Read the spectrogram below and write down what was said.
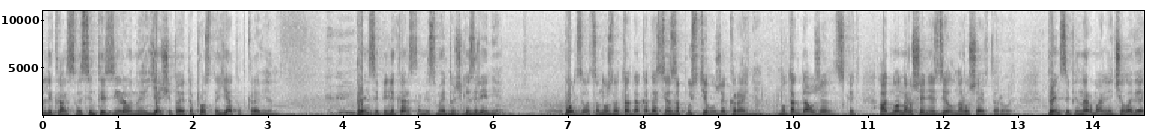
лекарства синтезированные, я считаю, это просто яд откровенный. В принципе, лекарствами, с моей точки зрения, пользоваться нужно тогда, когда себя запустил уже крайне. Ну, тогда уже, так сказать, одно нарушение сделал, нарушай второе. В принципе, нормальный человек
